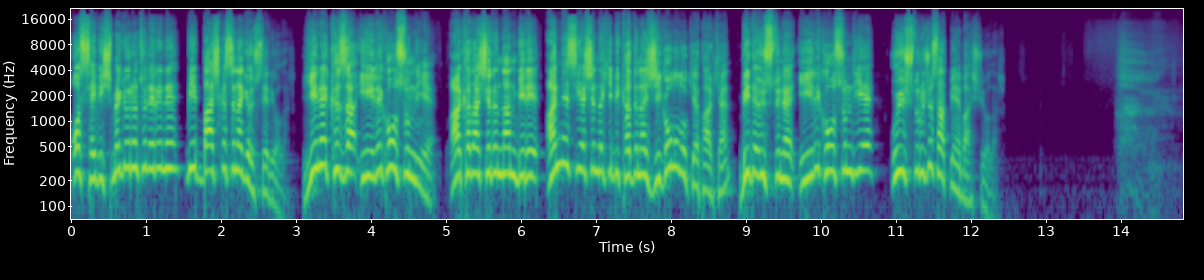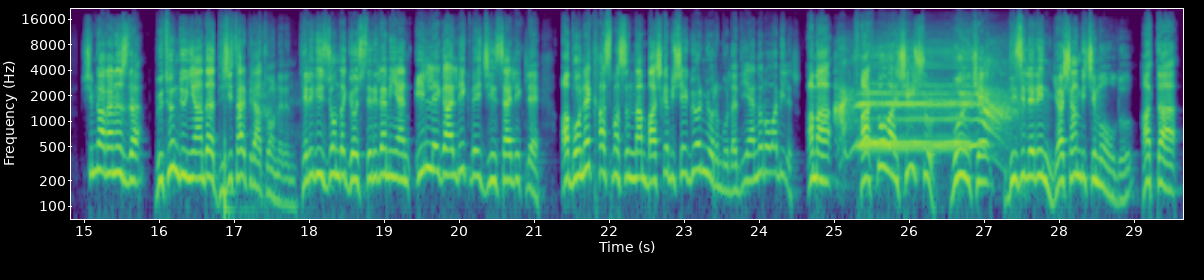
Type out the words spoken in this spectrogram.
o sevişme görüntülerini bir başkasına gösteriyorlar. Yine kıza iyilik olsun diye arkadaşlarından biri annesi yaşındaki bir kadına jigololuk yaparken bir de üstüne iyilik olsun diye uyuşturucu satmaya başlıyorlar. Şimdi aranızda bütün dünyada dijital platformların televizyonda gösterilemeyen illegallik ve cinsellikle abone kasmasından başka bir şey görmüyorum burada diyenler olabilir. Ama farklı olan şey şu. Bu ülke dizilerin yaşam biçimi olduğu, hatta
